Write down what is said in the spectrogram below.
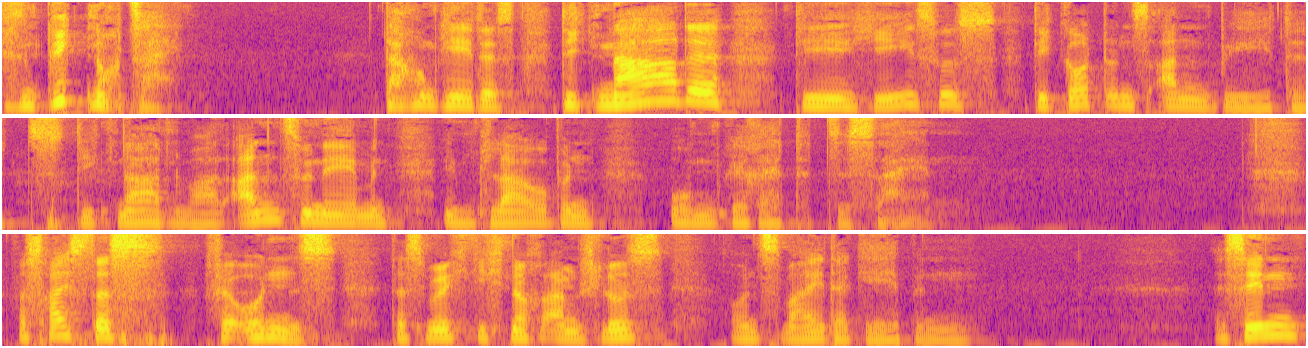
diesen Blick noch zeigen. Darum geht es. Die Gnade, die Jesus, die Gott uns anbietet, die Gnadenwahl anzunehmen im Glauben, um gerettet zu sein. Was heißt das für uns? Das möchte ich noch am Schluss uns weitergeben. Es sind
